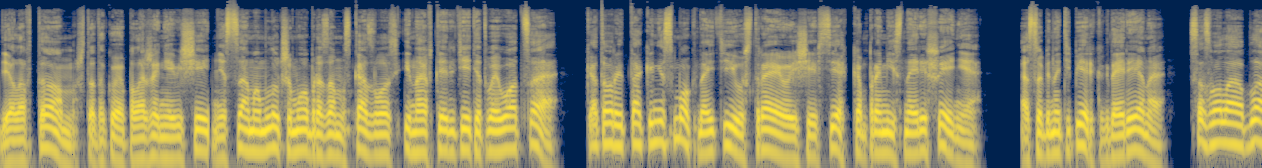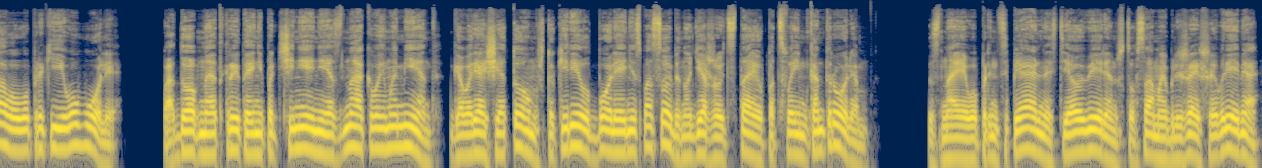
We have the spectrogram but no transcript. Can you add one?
Дело в том, что такое положение вещей не самым лучшим образом сказывалось и на авторитете твоего отца, который так и не смог найти устраивающее всех компромиссное решение, особенно теперь, когда Ирена созвала облаву вопреки его воле. Подобное открытое неподчинение — знаковый момент, говорящий о том, что Кирилл более не способен удерживать стаю под своим контролем. Зная его принципиальность, я уверен, что в самое ближайшее время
